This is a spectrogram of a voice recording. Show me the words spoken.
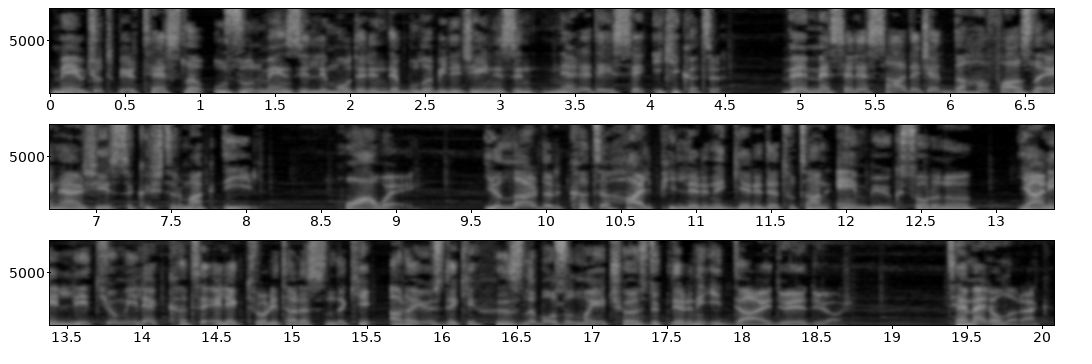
mevcut bir Tesla uzun menzilli modelinde bulabileceğinizin neredeyse iki katı. Ve mesele sadece daha fazla enerjiyi sıkıştırmak değil. Huawei, yıllardır katı hal pillerini geride tutan en büyük sorunu, yani lityum ile katı elektrolit arasındaki arayüzdeki hızlı bozulmayı çözdüklerini iddia ediyor ediyor. Temel olarak,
